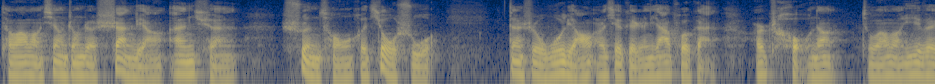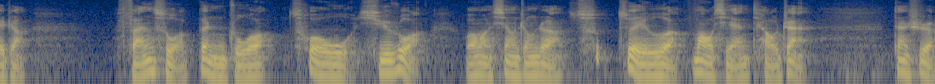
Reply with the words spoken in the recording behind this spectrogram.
它往往象征着善良、安全、顺从和救赎，但是无聊而且给人压迫感；而丑呢，就往往意味着繁琐、笨拙、错误、虚弱，往往象征着罪恶、冒险、挑战。但是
